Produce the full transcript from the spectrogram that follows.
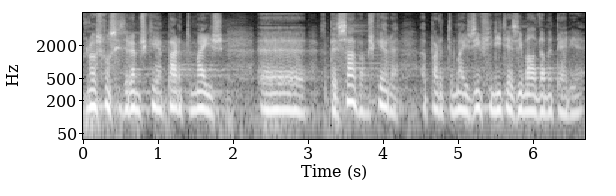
que nós consideramos que é a parte mais, uh, pensávamos que era a parte mais infinitesimal da matéria,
